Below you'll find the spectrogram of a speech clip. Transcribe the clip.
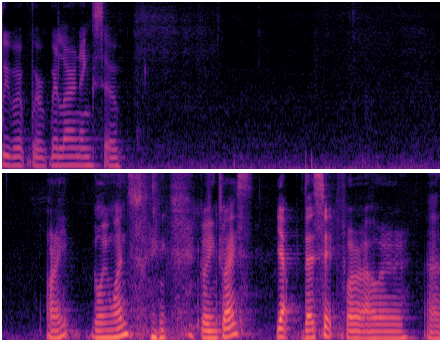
we were we're, we're learning. So All right, going once, going twice. Yep, that's it for our uh,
